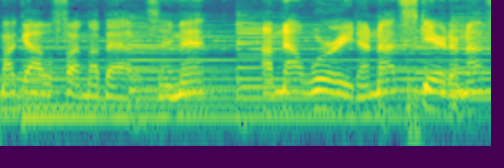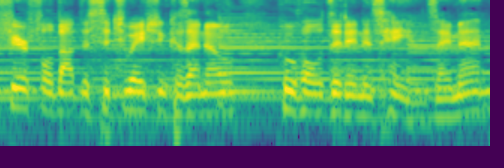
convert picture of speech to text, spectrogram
My God will fight my battles. Amen. I'm not worried. I'm not scared. I'm not fearful about this situation because I know who holds it in his hands. Amen.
